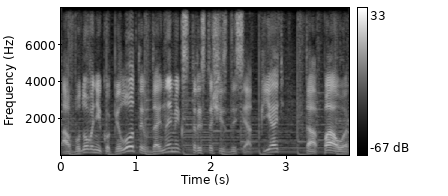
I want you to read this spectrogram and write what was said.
а вбудовані копілоти в Dynamics 365 та Power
